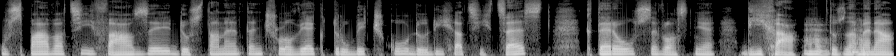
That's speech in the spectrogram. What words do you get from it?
uspávací fázi dostane ten člověk trubičku do dýchání dýchacích cest, kterou se vlastně dýchá. Mm-hmm. To znamená,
